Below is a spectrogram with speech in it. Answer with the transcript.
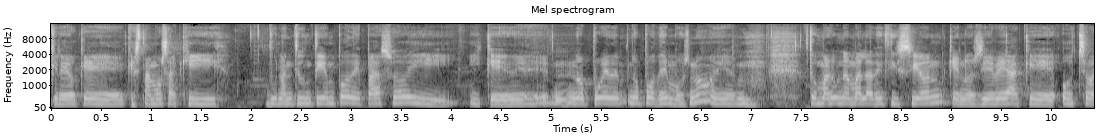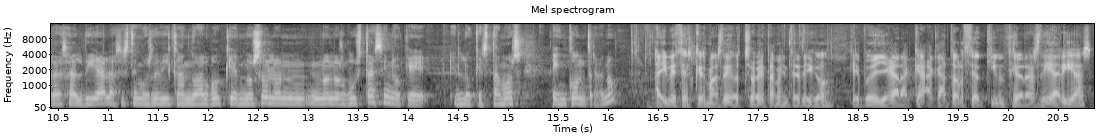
creo que, que, estamos aquí durante un tiempo de paso y, que no, puede, no podemos ¿no? Eh, tomar una mala decisión que nos lleve a que ocho horas al día las estemos dedicando a algo que no solo no nos gusta, sino que lo que estamos en contra. ¿no? Hay veces que es más de 8, ¿eh? también te digo, que puede llegar a 14 o 15 horas diarias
